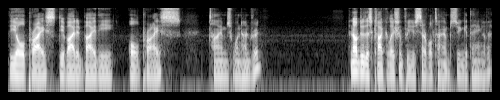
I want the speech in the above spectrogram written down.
the old price divided by the old price times 100. And I'll do this calculation for you several times so you can get the hang of it.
